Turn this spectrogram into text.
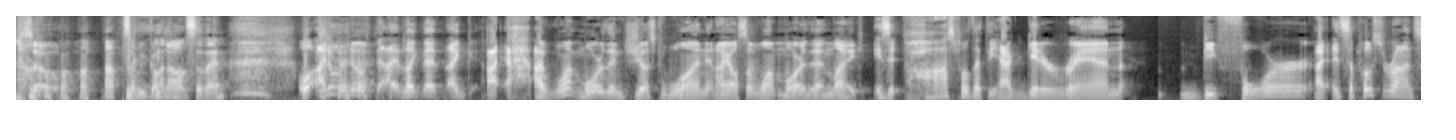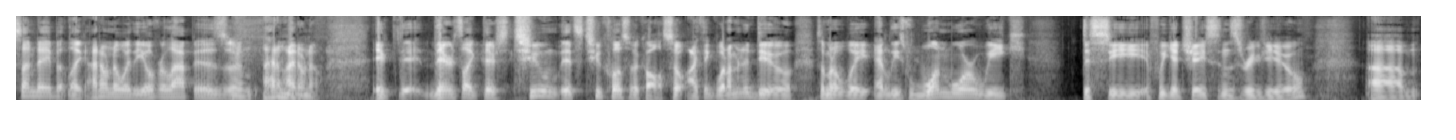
So, so we've got an answer then. well, I don't know if I like that. Like, I I want more than just one, and I also want more than like. Is it possible that the aggregator ran before? I, it's supposed to run on Sunday, but like I don't know where the overlap is, or I don't. I don't hmm. know. It, it- there's like there's too it's too close of a call. So I think what I'm going to do is I'm going to wait at least one more week to see if we get Jason's review. Um,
